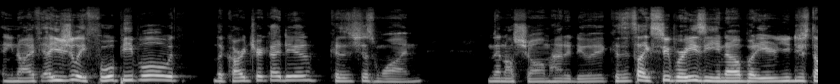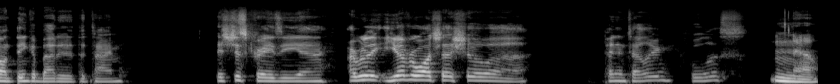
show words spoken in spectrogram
And, you know, I, I usually fool people with the card trick I do because it's just one, and then I'll show them how to do it because it's like super easy, you know. But you you just don't think about it at the time. It's just crazy. Yeah, I really. You ever watch that show, uh Penn and Teller, Fool Us? No.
